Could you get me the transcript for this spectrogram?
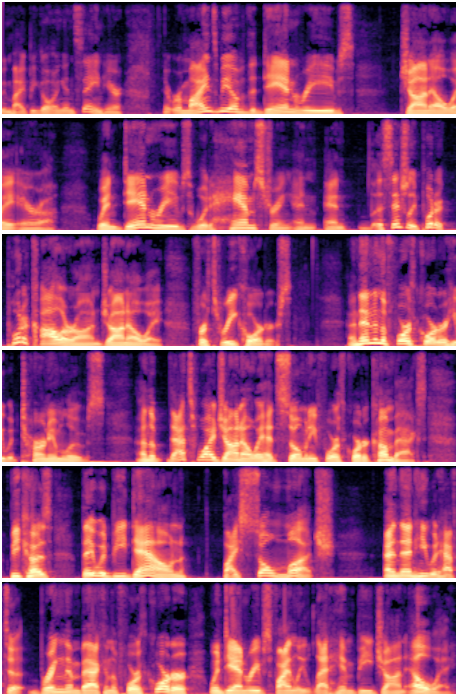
we might be going insane here. It reminds me of the dan reeves john elway era when dan reeves would hamstring and and essentially put a put a collar on john elway for three quarters. And then in the fourth quarter he would turn him loose. And the, that's why john elway had so many fourth quarter comebacks because they would be down by so much and then he would have to bring them back in the fourth quarter when Dan Reeves finally let him be John Elway.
